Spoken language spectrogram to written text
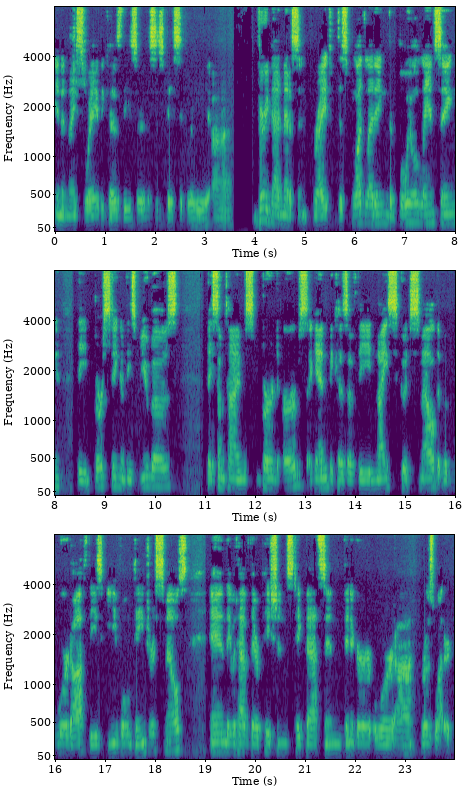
in a nice way because these are this is basically uh, very bad medicine, right? This bloodletting, the boil lancing, the bursting of these buboes. They sometimes burned herbs again because of the nice, good smell that would ward off these evil, dangerous smells. And they would have their patients take baths in vinegar or uh, rose water.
